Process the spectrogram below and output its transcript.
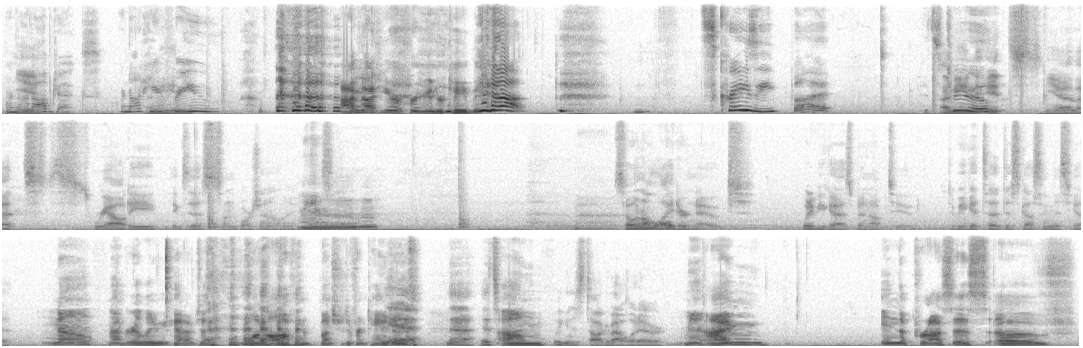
We're not Yeah. objects. We're not here for mean- you. I'm not here for your entertainment. Yeah. It's crazy, but it's I true. mean, it's yeah. That's reality exists, unfortunately. Yeah. So, Mhm. so, on a lighter note, what have you guys been up to? Did we get to discussing this yet? No, not really. We kind of just went off in a bunch of different tangents. Yeah, nah, it's fine. Um, we can just talk about whatever. Yeah, I'm in the process of.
